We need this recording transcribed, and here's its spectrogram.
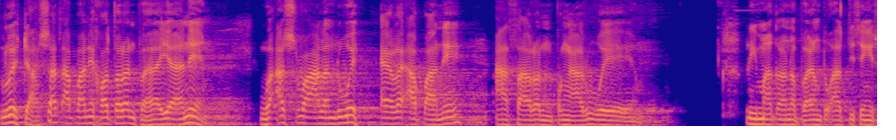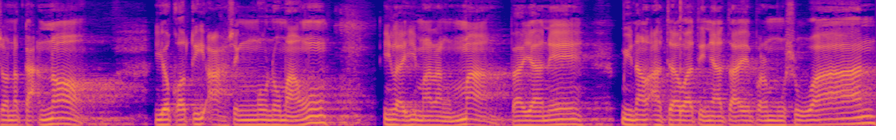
luwih dahsyat apane khotoran bahayane wa aswalan luwih elek apane asaron pengaruhe lima karena barang tu ati sing iso nekakno. Ya qati'ah sing ngono mau. Ilahi marang ma. Bayane minal adawati nyatai permusuhan.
